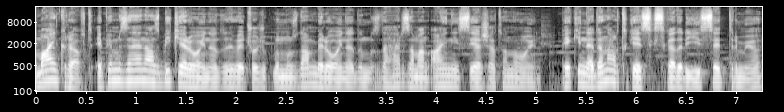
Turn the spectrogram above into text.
Minecraft hepimizin en az bir kere oynadığı ve çocukluğumuzdan beri oynadığımızda her zaman aynı hissi yaşatan o oyun. Peki neden artık eskisi kadar iyi hissettirmiyor?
